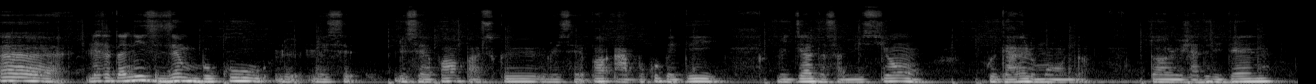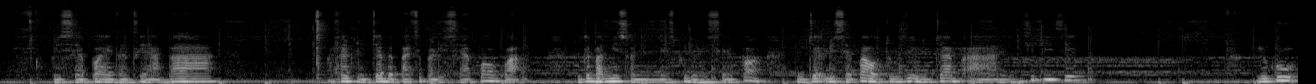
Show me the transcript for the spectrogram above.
euh, les satanistes aiment beaucoup le, le, serpent parce que le serpent a beaucoup aidé le diable dans sa mission pour égarer le monde. Dans le jardin d'Éden, le serpent est entré là-bas. En fait, le diable est passé par le serpent, quoi. Le diable a mis son esprit dans le serpent. Le, le serpent a autorisé le diable à l'utiliser. Du coup,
